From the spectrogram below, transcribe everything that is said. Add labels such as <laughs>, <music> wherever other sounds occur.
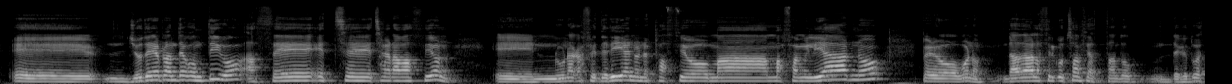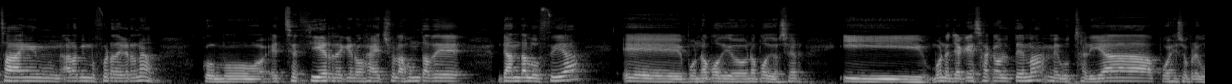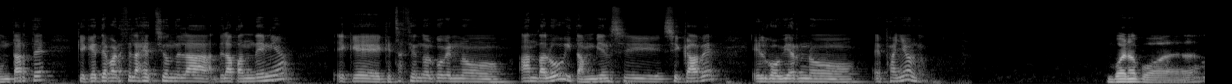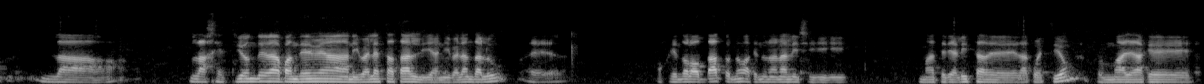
Eh, yo tenía planteado contigo hacer este, esta grabación en una cafetería, en un espacio más, más familiar, ¿no? Pero bueno, dadas las circunstancias, tanto de que tú estás ahora mismo fuera de Granada, como este cierre que nos ha hecho la Junta de, Andalucía, eh, pues no ha, podido, no ha podido ser. Y bueno, ya que he sacado el tema, me gustaría, pues eso, preguntarte que qué te parece la gestión de la, pandemia eh, que, está haciendo el gobierno andaluz y también, si, si cabe, el gobierno español. Bueno, pues la, la gestión de la pandemia a nivel estatal y a nivel andaluz, eh, cogiendo los datos, ¿no? haciendo un análisis materialista de la cuestión, pues más allá que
